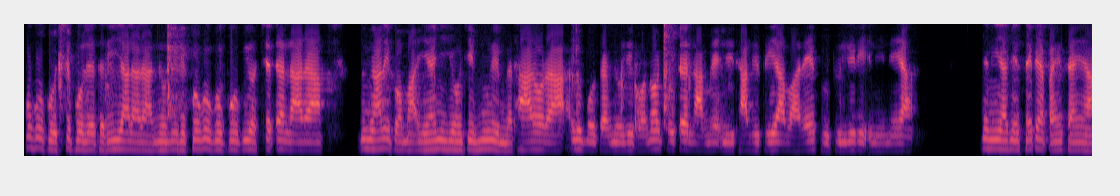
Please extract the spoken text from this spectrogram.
ကိုကိုကိုချစ်ဖို့လဲတတိရလာတာမျိုးလေးတွေကိုကိုကိုကိုပြီးတော့ချက်တက်လာတာသူများတွေပေါ်မှာအရင်ကြီးယုံကြည်မှုတွေမထားတော့တာအဲ့လိုပုံစံမျိုးလေးပေါ့နော်တိုးတက်လာမဲ့အနေအထားလေးတွေ့ရပါတယ်ခုတူလေးတွေအနေနဲ့ကတနည်းအားဖြင့်စိတ်သက်ပိုင်းဆိုင်ရာ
